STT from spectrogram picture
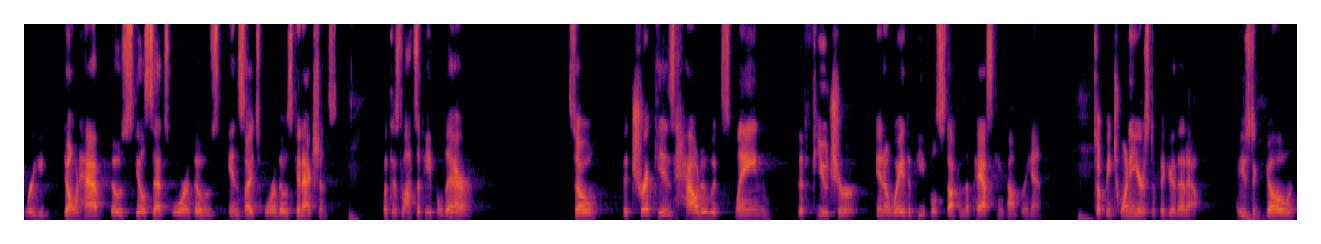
where you don't have those skill sets or those insights or those connections. Hmm. But there's lots of people there. So the trick is how to explain the future in a way that people stuck in the past can comprehend. Hmm. took me 20 years to figure that out. I used to hmm. go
